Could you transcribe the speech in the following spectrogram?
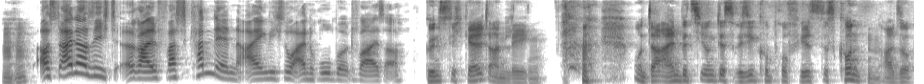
Mhm. Aus deiner Sicht, Ralf, was kann denn eigentlich so ein Robo-Advisor? Günstig Geld anlegen unter Einbeziehung des Risikoprofils des Kunden. Also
